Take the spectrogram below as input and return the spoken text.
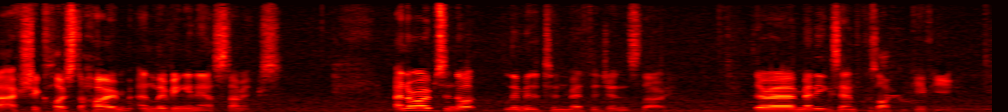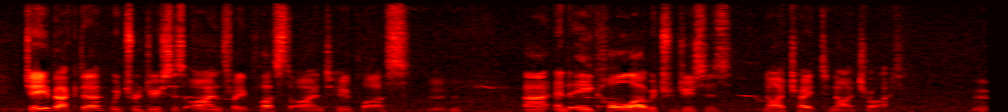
are actually close to home and living in our stomachs. Anaerobes are not limited to methogens though. There are many examples I could give you. Geobacter, which reduces iron 3 plus to iron 2 plus, mm -hmm. uh, and E. coli, which reduces nitrate to nitrite. Hmm.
